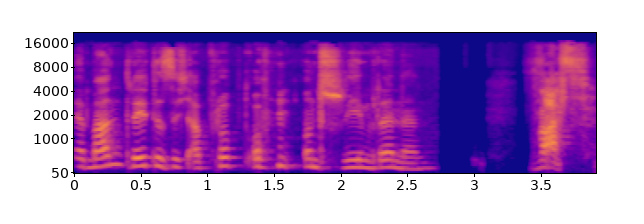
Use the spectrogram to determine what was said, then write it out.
Der Mann drehte sich abrupt um und schrie im Rennen. Was?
